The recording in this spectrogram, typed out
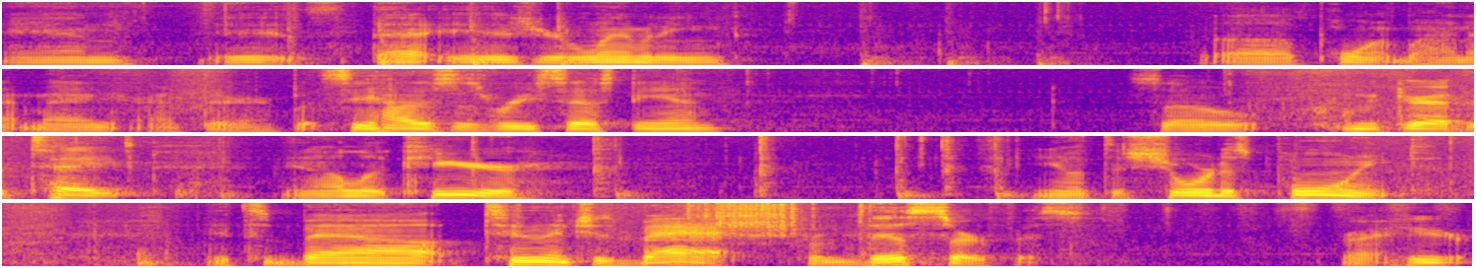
And it's, that is your limiting uh, point behind that magnet right there. But see how this is recessed in? So let me grab the tape and I'll look here. You know, at the shortest point, it's about two inches back from this surface, right here.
